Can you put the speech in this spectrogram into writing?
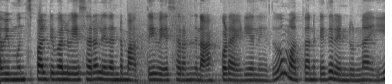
అవి మున్సిపాలిటీ వాళ్ళు వేశారా లేదంటే మా అత్తయ్య వేశారా అనేది నాకు కూడా ఐడియా లేదు. మొత్తానికైతే రెండు ఉన్నాయి.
